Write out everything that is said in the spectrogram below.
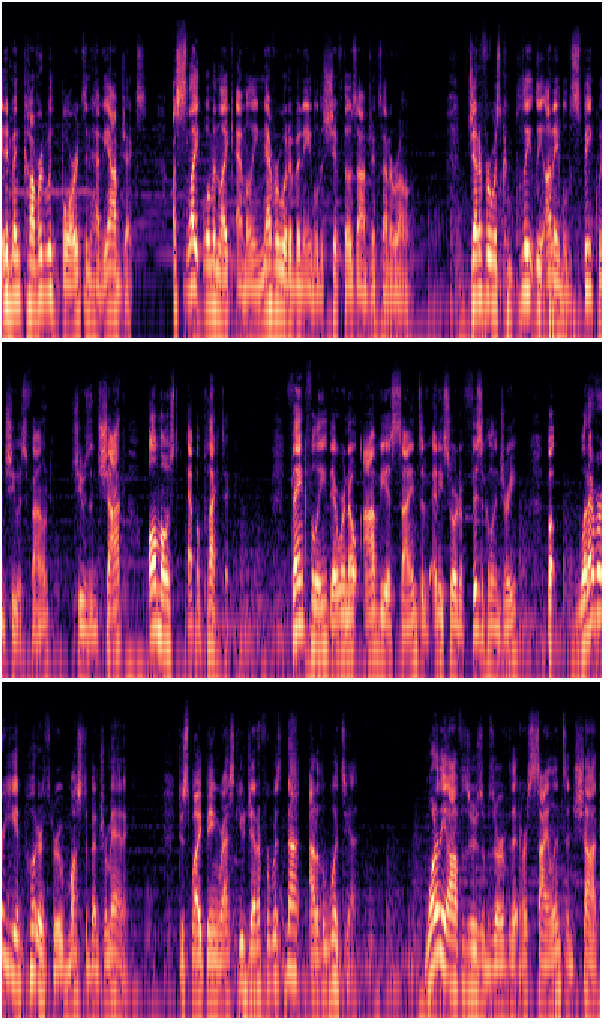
It had been covered with boards and heavy objects. A slight woman like Emily never would have been able to shift those objects on her own Jennifer was completely unable to speak when she was found. She was in shock almost apoplectic. Thankfully there were no obvious signs of any sort of physical injury But whatever he had put her through must have been traumatic. Despite being rescued Jennifer was not out of the woods yet. One of the officers observed that her silence and shock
